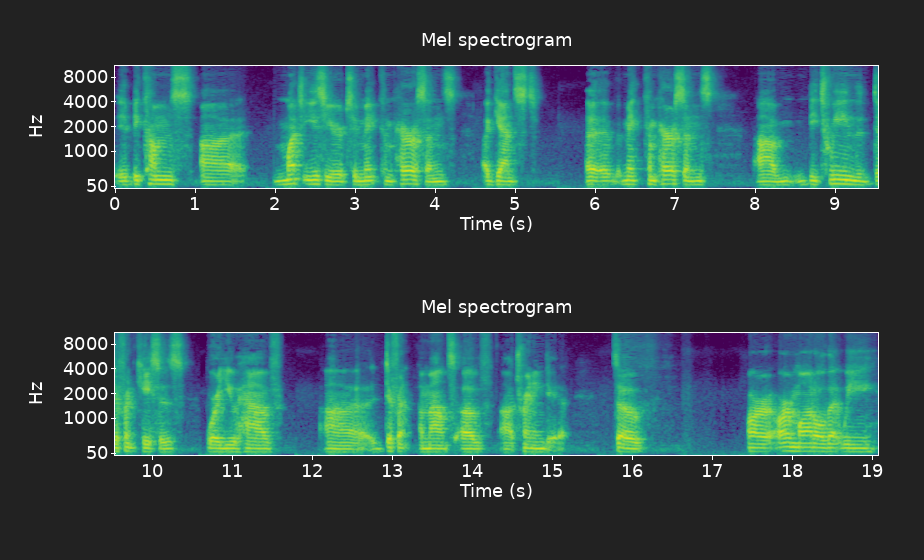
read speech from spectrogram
it becomes uh, much easier to make comparisons against uh, make comparisons um, between the different cases where you have different amounts of uh, training data. So our our model that we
